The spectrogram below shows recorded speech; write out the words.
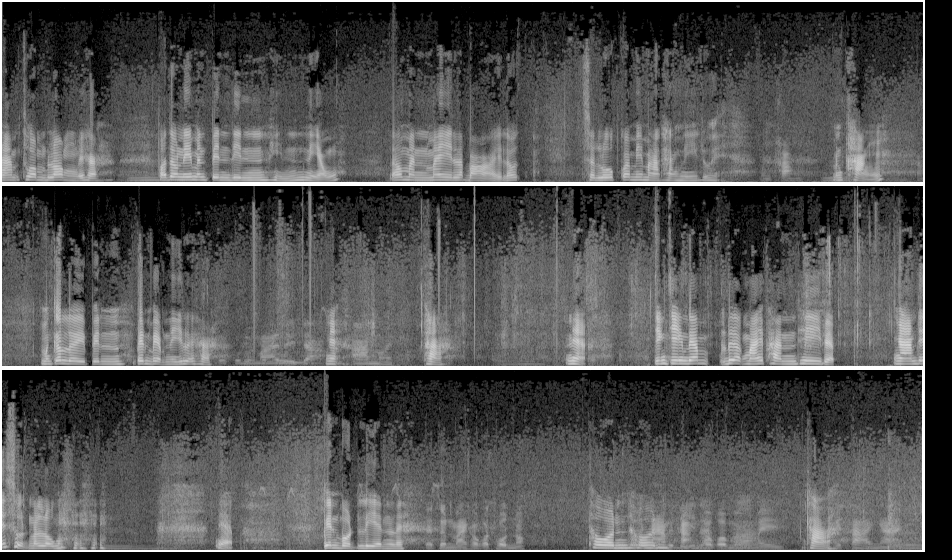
น้ำท่วมร่องเลยค่ะ เพราะตรงนี้มันเป็นดินหินเหนียว แล้วมันไม่ระบายแล้วสโลปก็ไม่มาทางนี้ด้วย มันขัง มันขัง มันก็เลยเป็นเป็นแบบนี้เลยค่ะต้นไม้เลยจ้ะเนี่ยทานหน่อยค่ะ เนี่ย จริงๆแล้วเลือกไม้พันธุ์ที่แบบงามที่สุดมาลง เนี่ย เป็นบทเรียนเลย แต่ต้นไม้เขาก็ทนเนาะโทนโทนน้ำขังเขาก็ไม่ไม่ค่ะ ไม่ตายง่ายอืม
